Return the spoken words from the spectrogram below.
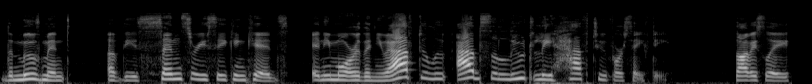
the movement of these sensory seeking kids any more than you absolutely have to for safety. Obviously,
